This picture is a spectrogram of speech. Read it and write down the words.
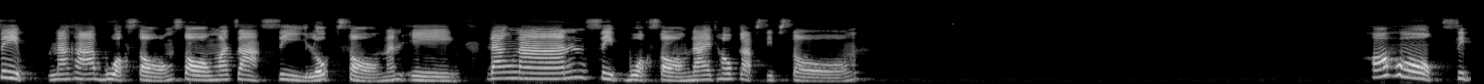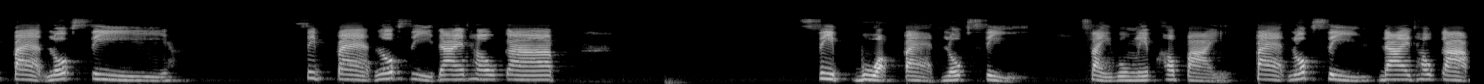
10 นะคะบวก 2 2 มาจาก 4 ลบ 2 นั่นเอง ดังนั้น 10 บวก 2 ได้เท่ากับ 12 ข้อหกสิบแปดลบสี่สิบแปดลบสี่ได้เท่ากับสิบบวกแปดลบสี่ใส่วงเล็บเข้าไปแปดลบสี่ได้เท่ากับ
